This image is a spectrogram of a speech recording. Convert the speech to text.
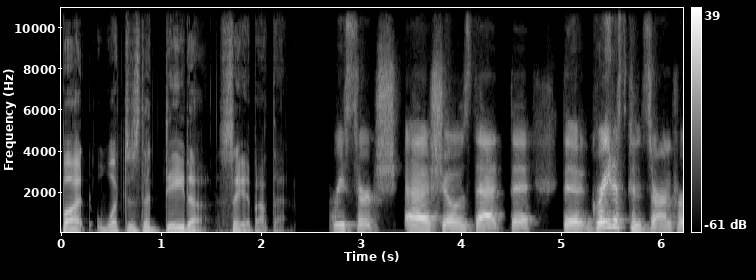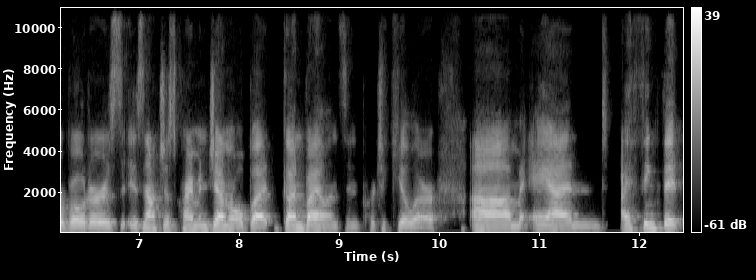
But what does the data say about that? Research uh, shows that the the greatest concern for voters is not just crime in general, but gun violence in particular. Um, and I think that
